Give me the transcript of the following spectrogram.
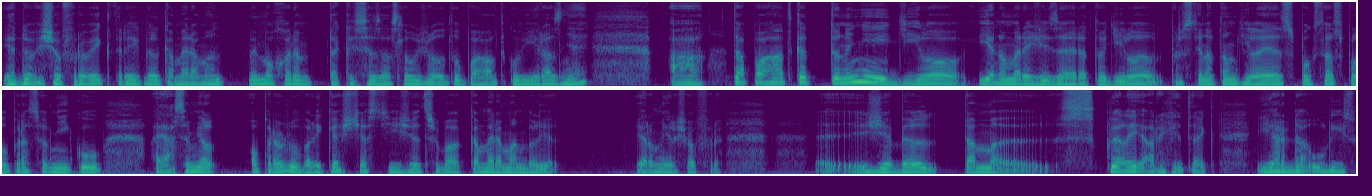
Jardovi Šofrovi, který byl kameraman, mimochodem taky se zasloužilo tu pohádku výrazně a ta pohádka to není dílo jenom režiséra, to dílo, prostě na tom díle je spousta spolupracovníků a já jsem měl opravdu veliké štěstí, že třeba kameraman byl Jaromír Šofr, že byl tam skvělý architekt. Jarda Ulís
